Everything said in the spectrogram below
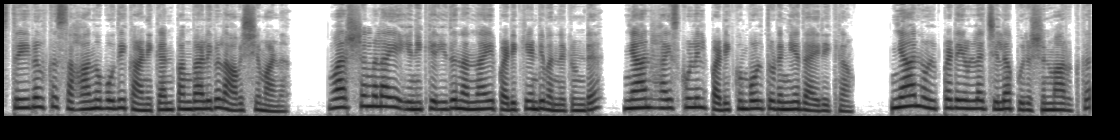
സ്ത്രീകൾക്ക് സഹാനുഭൂതി കാണിക്കാൻ പങ്കാളികൾ ആവശ്യമാണ്. വർഷങ്ങളായി എനിക്ക് ഇത് നന്നായി പഠിക്കേണ്ടി വന്നിട്ടുണ്ട്. ഞാൻ ഹൈസ്കൂളിൽ പഠിക്കുമ്പോൾ തുടങ്ങിയതായിരിക്കാം. ഞാൻ ഉൾപ്പെടെയുള്ള ചില പുരുഷന്മാർക്ക്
